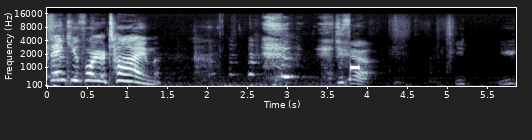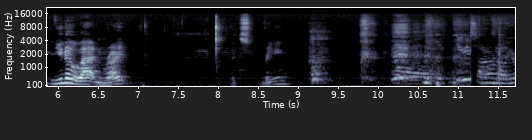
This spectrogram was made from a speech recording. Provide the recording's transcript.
Thank you for your time. Yeah. You, you you know Latin, right? It's ringing. I don't know, you're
